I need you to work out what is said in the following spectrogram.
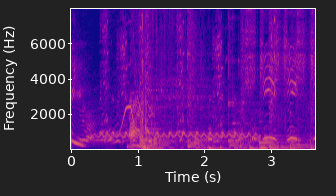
Ой. Стій, стій, стій.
